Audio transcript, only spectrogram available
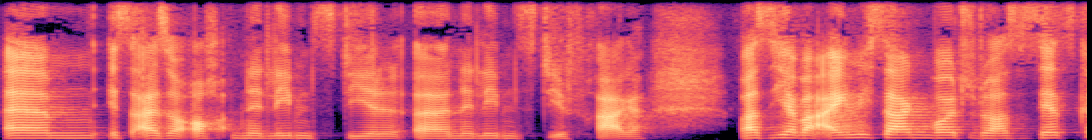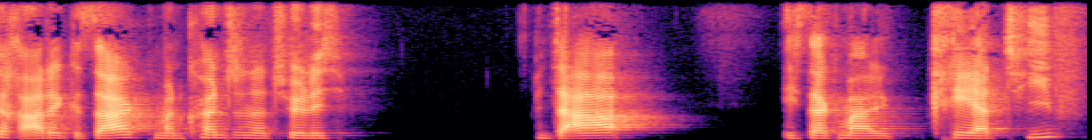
ähm, ist also auch eine Lebensstil, äh, eine Lebensstilfrage. Was ich aber eigentlich sagen wollte, du hast es jetzt gerade gesagt, man könnte natürlich da, ich sag mal, kreativ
